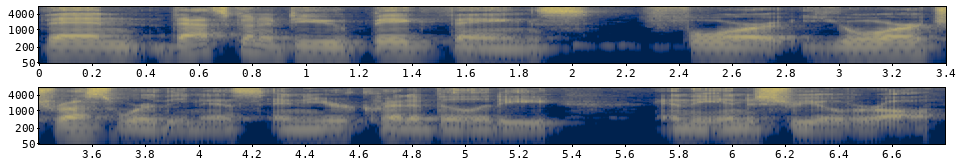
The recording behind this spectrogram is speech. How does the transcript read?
then that's going to do big things for your trustworthiness and your credibility and the industry overall.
